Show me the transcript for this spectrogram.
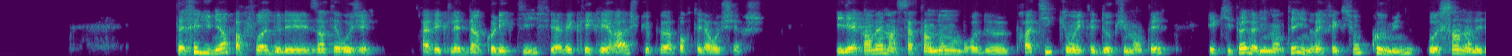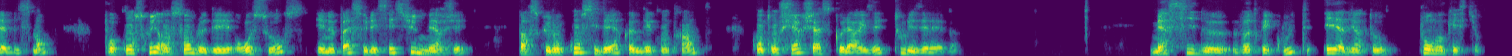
Ça fait du bien parfois de les interroger avec l'aide d'un collectif et avec l'éclairage que peut apporter la recherche. Il y a quand même un certain nombre de pratiques qui ont été documentées et qui peuvent alimenter une réflexion commune au sein d'un établissement pour construire ensemble des ressources et ne pas se laisser submerger par ce que l'on considère comme des contraintes quand on cherche à scolariser tous les élèves. Merci de votre écoute et à bientôt pour vos questions.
